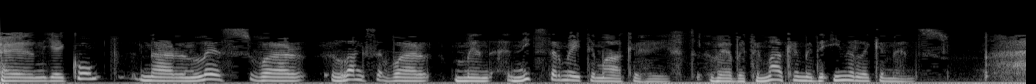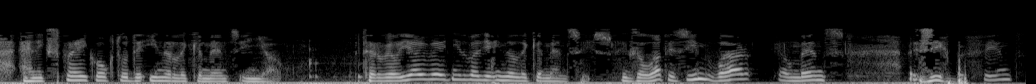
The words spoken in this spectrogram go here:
En jij komt naar een les waar, langs, waar men niets ermee te maken heeft. We hebben te maken met de innerlijke mens. En ik spreek ook tot de innerlijke mens in jou. Terwijl jij weet niet wat je innerlijke mens is. Ik zal laten zien waar een mens zich bevindt,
